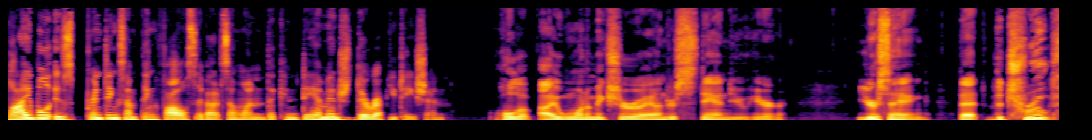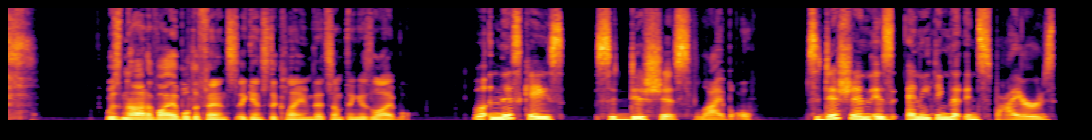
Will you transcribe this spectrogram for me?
Libel is printing something false about someone that can damage their reputation. Hold up. I want to make sure I understand you here. You're saying that the truth was not a viable defense against a claim that something is libel. Well, in this case, seditious libel. Sedition is anything that inspires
